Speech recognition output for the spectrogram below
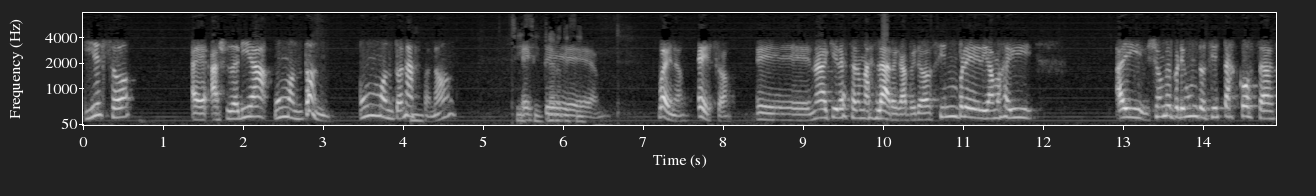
Y eso eh, ayudaría un montón, un montonazo, ¿no? Sí, sí, claro que sí. Este, bueno, eso. Eh, nada quiero hacer más larga, pero siempre, digamos, ahí yo me pregunto si estas cosas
